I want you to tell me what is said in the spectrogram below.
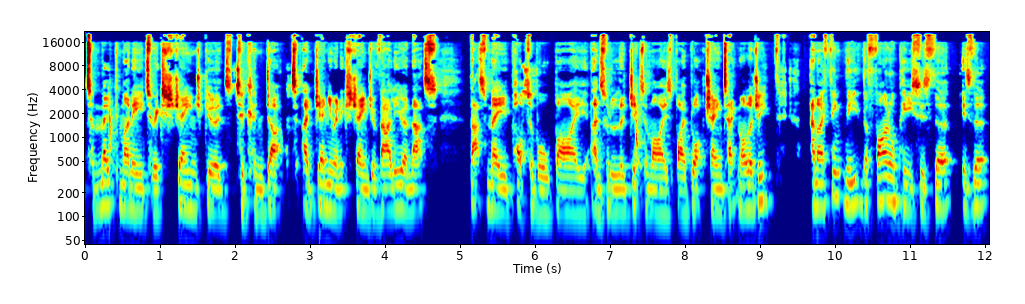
to make money, to exchange goods, to conduct a genuine exchange of value, and that's that's made possible by and sort of legitimized by blockchain technology. And I think the the final piece is that is that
